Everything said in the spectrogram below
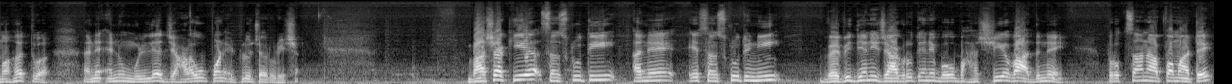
મહત્ત્વ અને એનું મૂલ્ય જાળવવું પણ એટલું જરૂરી છે. ભાષાકીય સંસ્કૃતિ અને એ સંસ્કૃતિની વૈવિધ્યની જાગૃતિ અને બહુભાષીયવાદને પ્રોત્સાહન આપવા માટે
